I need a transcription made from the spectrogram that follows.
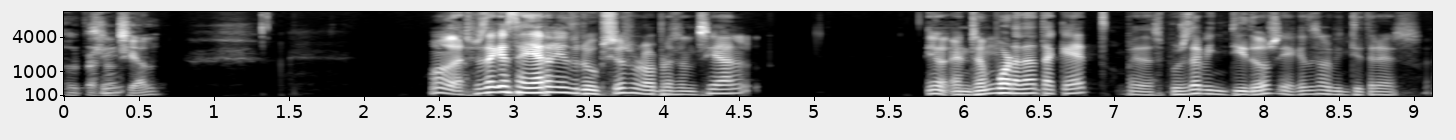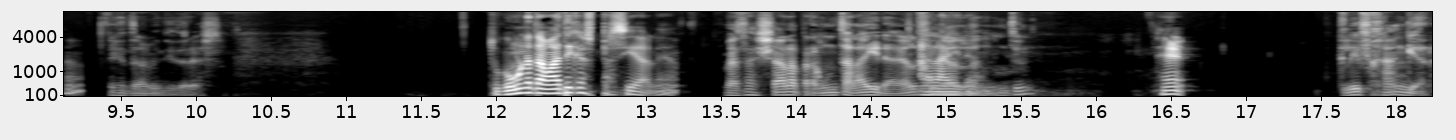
el presencial? Bueno, després d'aquesta llarga introducció sobre el presencial, ens hem guardat aquest, bé, després de 22, i aquest és el 23. Eh? Aquest és el 23. Toquem una temàtica especial, eh? Vas deixar la pregunta a l'aire, eh, al A final, l'aire. l'últim. eh? Cliffhanger.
